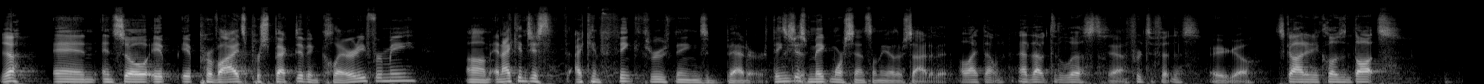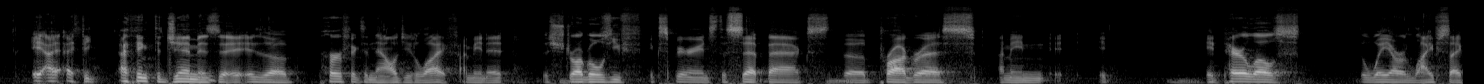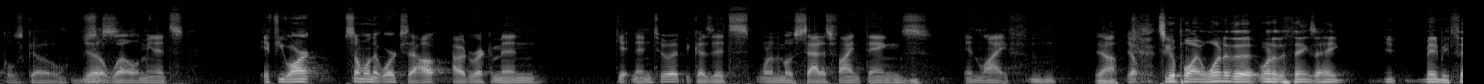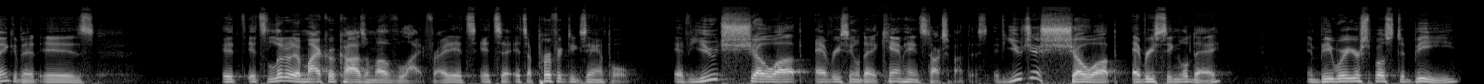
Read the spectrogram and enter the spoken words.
yeah. and and so it it provides perspective and clarity for me um, and I can just I can think through things better. Things just make more sense on the other side of it. I like that one. Add that to the list. Yeah. Fruits of fitness. There you go. Scott, any closing thoughts? I, I think I think the gym is a, is a perfect analogy to life. I mean, it the struggles you've experienced, the setbacks, the progress. I mean, it it, it parallels the way our life cycles go Yes. so well. I mean, it's if you aren't someone that works out, I would recommend getting into it because it's one of the most satisfying things mm-hmm. in life. Mm-hmm. Yeah. Yep. It's a good point. One of the one of the things I think you made me think of it is it, it's literally a microcosm of life, right? It's it's a it's a perfect example. If you show up every single day, Cam Hanes talks about this. If you just show up every single day and be where you're supposed to be,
